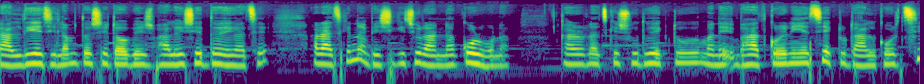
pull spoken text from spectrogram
ডাল দিয়েছিলাম, তো সেটাও বেশ ভালোই সেদ্ধ হয়ে গেছে। আর আজকে না বেশি কিছু রান্না করব না। কারণ আজকে শুধু একটু মানে ভাত করে নিয়েছি, একটু ডাল করছি,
